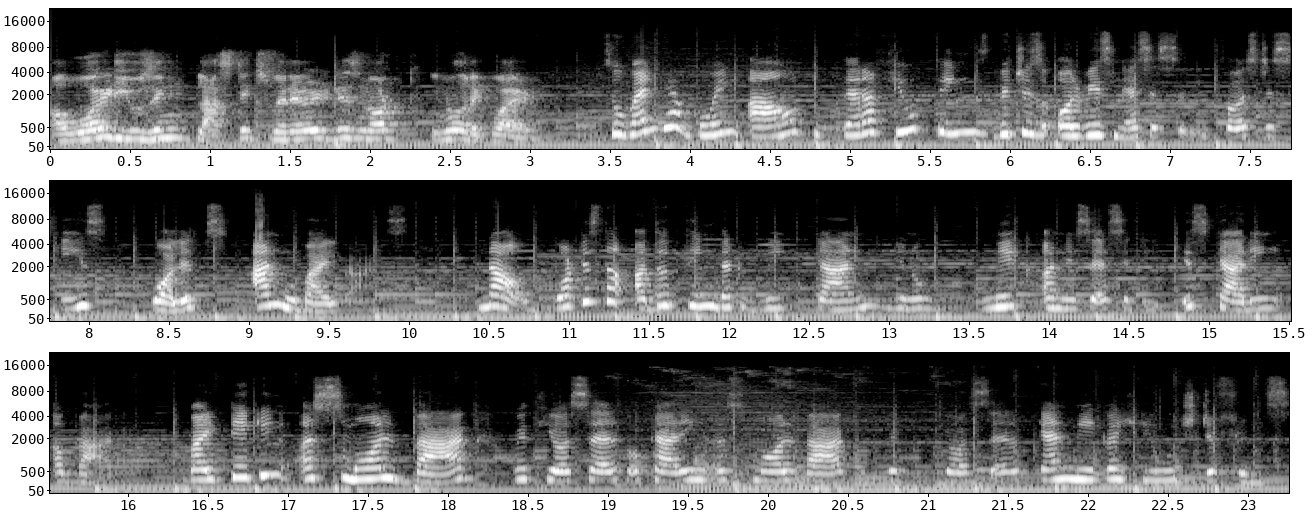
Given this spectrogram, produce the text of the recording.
avoid using plastics wherever it is not you know required. So when we are going out, there are few things which is always necessary. First is keys, wallets, and mobile bags. Now, what is the other thing that we can, you know, make a necessity is carrying a bag. By taking a small bag with yourself or carrying a small bag with yourself can make a huge difference.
